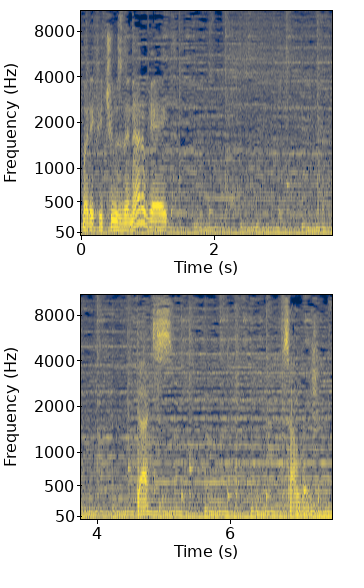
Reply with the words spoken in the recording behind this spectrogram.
But if you choose the narrow gate, that's salvation.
